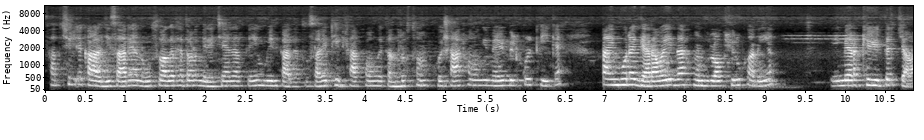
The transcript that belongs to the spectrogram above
ਸਤਿ ਸ਼੍ਰੀ ਅਕਾਲ ਜੀ ਸਾਰਿਆਂ ਨੂੰ। ਸਵਾਗਤ ਹੈ ਤੁਹਾਡਾ ਮੇਰੇ ਚੈਨਲ ਤੇ। ਉਮੀਦ ਕਰਦੇ ਹਾਂ ਤੁਸੀਂ ਸਾਰੇ ਠੀਕ ਠਾਕ ਹੋਵੋਗੇ, ਤੰਦਰੁਸਤ ਹੋਵੋਗੇ, ਖੁਸ਼ਹਾਲ ਹੋਵੋਗੇ। ਮੈਂ ਵੀ ਬਿਲਕੁਲ ਠੀਕ ਹੈ। ਟਾਈਮ ਹੋ ਰਿਹਾ 11 ਵਜੇ ਦਾ। ਹੁਣ ਵਲੌਗ ਸ਼ੁਰੂ ਕਰ ਰਹੀ ਹਾਂ। ਤੇ ਮੈਂ ਰੱਖੀ ਹੋਈ ਇੱਧਰ ਚਾਹ।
